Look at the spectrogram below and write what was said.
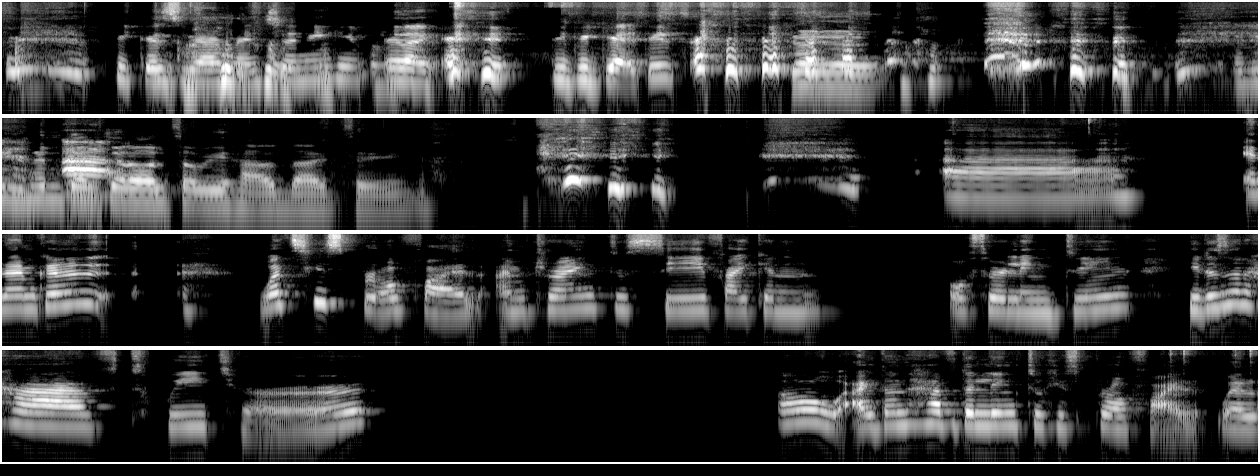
because we are mentioning him. Like, did you get it? yeah, yeah. In Indian culture, uh, also, we have that saying. uh, and I'm gonna. What's his profile? I'm trying to see if I can author LinkedIn. He doesn't have Twitter. Oh, I don't have the link to his profile. Well,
